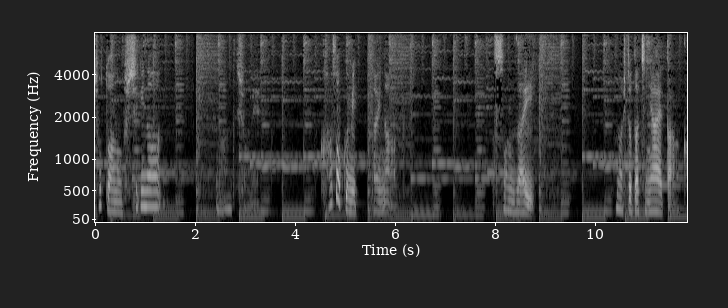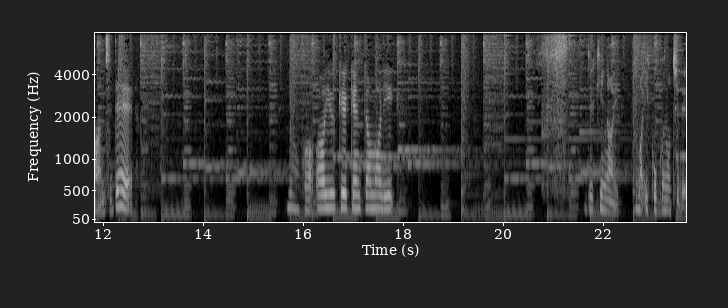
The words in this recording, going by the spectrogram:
ちょっとあの、不思議な、なんでしょうね。家族みたいな存在の人たちに会えた感じで、なんか、ああいう経験ってあまりできない。まあ、異国の地で。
